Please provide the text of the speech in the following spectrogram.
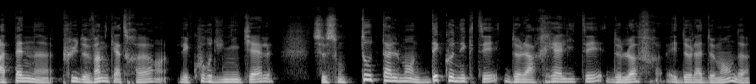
à peine plus de 24 heures, les cours du nickel se sont totalement déconnectés de la réalité de l'offre et de la demande.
